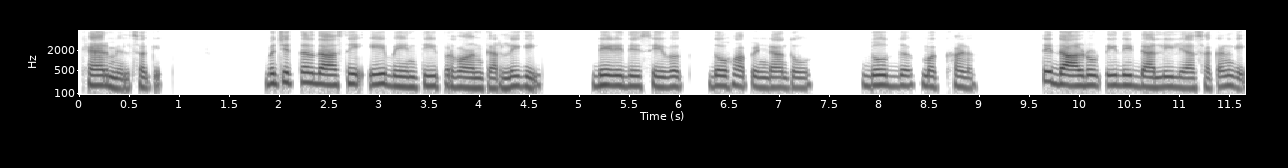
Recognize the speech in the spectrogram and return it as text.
ਖੈਰ ਮਿਲ ਸਕੇ। ਬਚਿੱਤਰ ਦਾਸ ਦੀ ਇਹ ਬੇਨਤੀ ਪ੍ਰਵਾਨ ਕਰ ਲਈ ਗਈ। ਡੇਰੇ ਦੇ ਸੇਵਕ ਦੋਹਾਂ ਪਿੰਡਾਂ ਤੋਂ ਦੁੱਧ, ਮੱਖਣ ਤੇ ਦਾਲ ਰੋਟੀ ਦੀ ਡਾਲੀ ਲਿਆ ਸਕਣਗੇ।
